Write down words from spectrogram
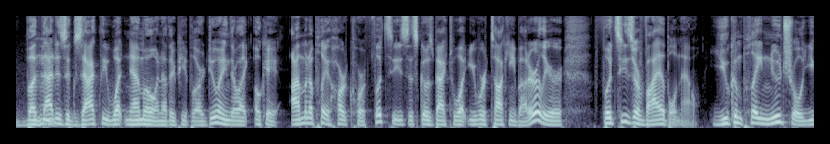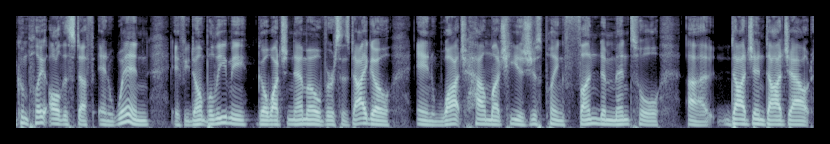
But Mm-hmm. that is exactly what Nemo and other people are doing. They're like, okay, I'm going to play hardcore footsies. This goes back to what you were talking about earlier. Footsies are viable now. You can play neutral. You can play all this stuff and win. If you don't believe me, go watch Nemo versus Daigo and watch how much he is just playing fundamental uh, dodge in, dodge out,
